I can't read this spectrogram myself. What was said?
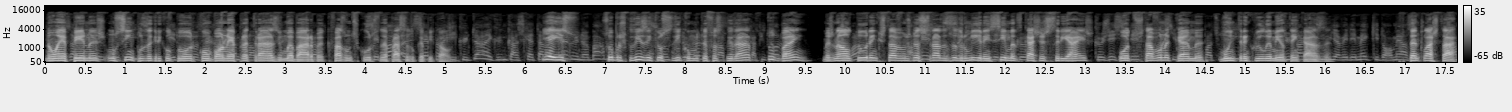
Não é apenas um simples agricultor com um boné para trás e uma barba que faz um discurso na Praça do Capitólio. E é isso. Sobre os que dizem que eu cedi com muita facilidade, tudo bem, mas na altura em que estávamos nas estradas a dormir em cima de caixas de cereais, outros estavam na cama, muito tranquilamente em casa. Portanto, lá está.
